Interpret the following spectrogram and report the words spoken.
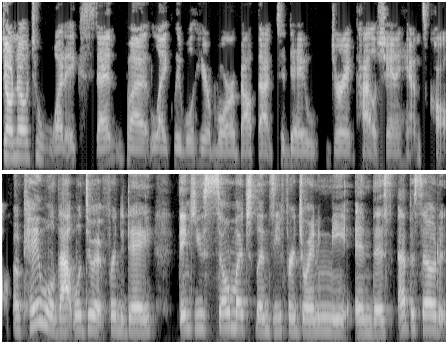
Don't know to what extent, but likely we'll hear more about that today during Kyle Shanahan's call. Okay, well, that will do it for today. Thank you so much, Lindsay, for joining me in this episode.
